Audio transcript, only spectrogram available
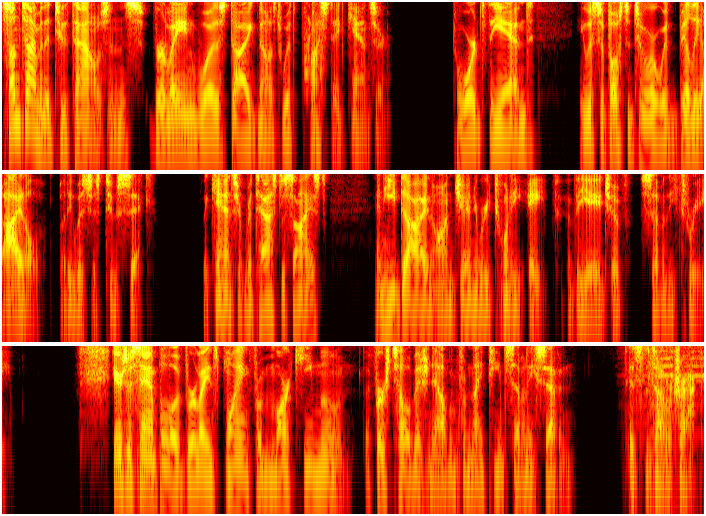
Sometime in the 2000s, Verlaine was diagnosed with prostate cancer. Towards the end, he was supposed to tour with Billy Idol, but he was just too sick. The cancer metastasized, and he died on January 28th at the age of 73. Here's a sample of Verlaine's playing from Marquee Moon, the first television album from 1977. It's the title track.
